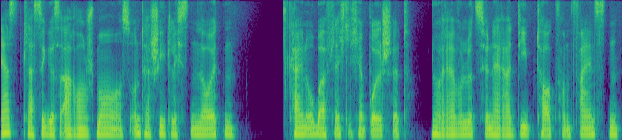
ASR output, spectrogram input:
Erstklassiges Arrangement aus unterschiedlichsten Leuten. Kein oberflächlicher Bullshit, nur revolutionärer Deep Talk vom Feinsten.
